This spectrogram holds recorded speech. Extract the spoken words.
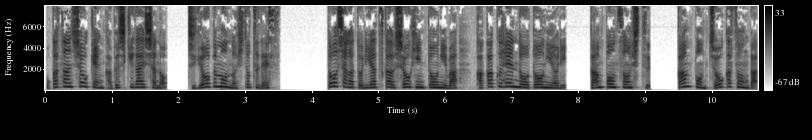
岡さん証券株式会社の事業部門の一つです。当社が取り扱う商品等には価格変動等により元本損失、元本超過損が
